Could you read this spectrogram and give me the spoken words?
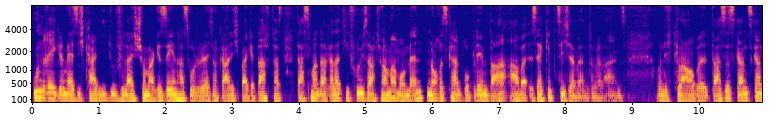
Unregelmäßigkeiten, die du vielleicht schon mal gesehen hast, wo du vielleicht noch gar nicht bei gedacht hast, dass man da relativ früh sagt, hör mal, Moment, noch ist kein Problem da, aber es ergibt sich eventuell eins. Und ich glaube, das ist ganz, ganz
